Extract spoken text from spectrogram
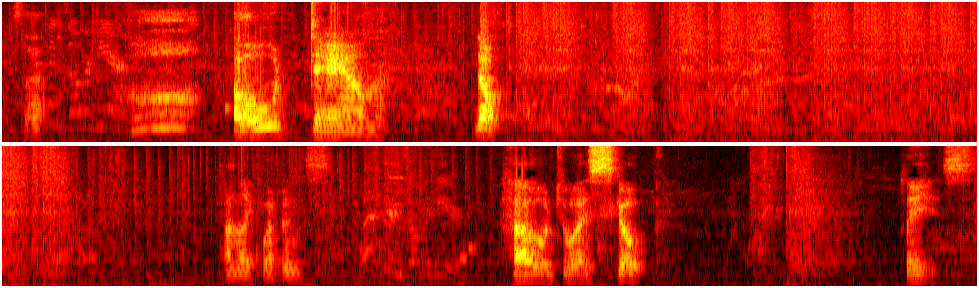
What's that? Weapons. Oh, damn! No! I like weapons. Weapons over here. How do I scope? Please.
